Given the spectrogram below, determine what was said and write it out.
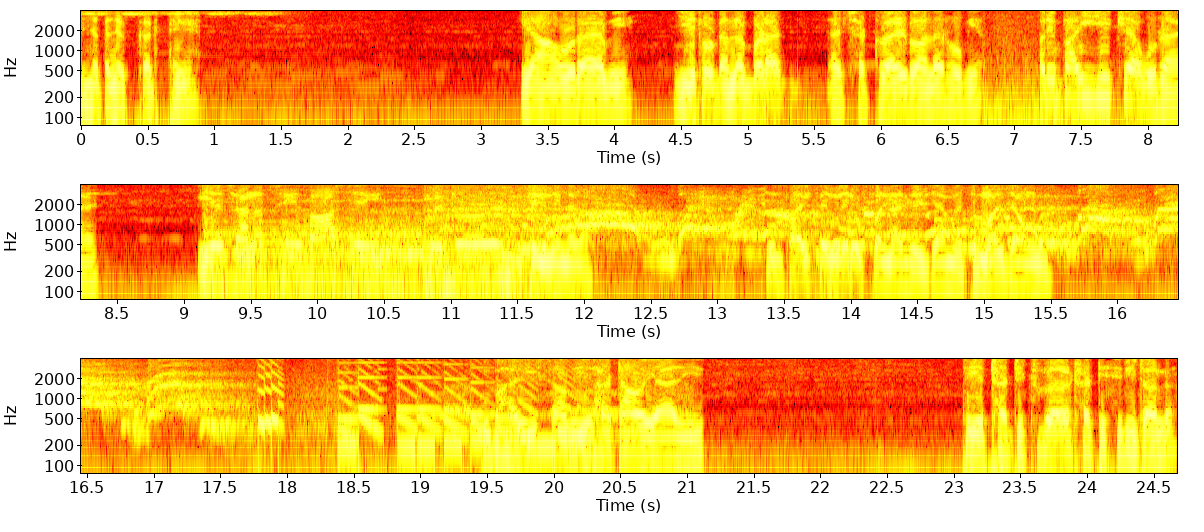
इसे कनेक्ट करते हैं। यहाँ हो रहा है अभी। ये तो डॉलर बड़ा अच्छा ट्वेल्व डॉलर हो गया। अरे भाई, ये क्या हो रहा है? ये अचानक से कहाँ से मेट्रो गिरने लगा। वो भाई कहीं मेरे ऊपर ना गिर जाए, मैं तो मर जाऊँगा। भाई साहब, ये हटाओ यार ये। तो ये thirty two dollar thirty six dollar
